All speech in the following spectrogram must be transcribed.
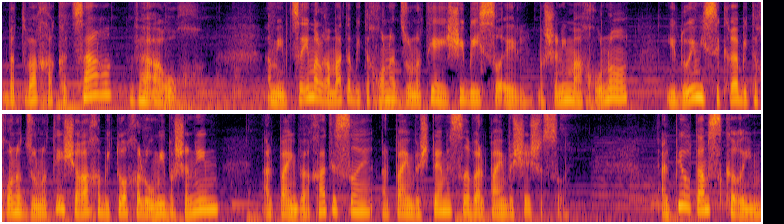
בטווח הקצר והארוך. הממצאים על רמת הביטחון התזונתי האישי בישראל בשנים האחרונות ידועים מסקרי הביטחון התזונתי שערך הביטוח הלאומי בשנים 2011, 2012 ו-2016. על פי אותם סקרים,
